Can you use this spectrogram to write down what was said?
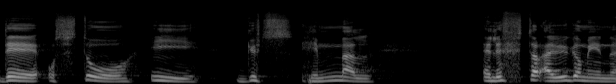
det å stå i Guds himmel. Jeg løfter øynene mine,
